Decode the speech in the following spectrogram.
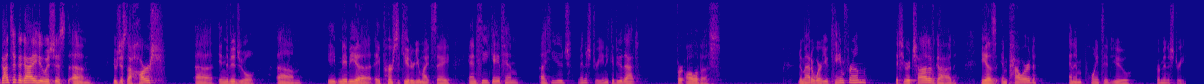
God took a guy who was just um, who was just a harsh uh, individual, um, he, maybe a, a persecutor, you might say, and he gave him a huge ministry, and he could do that for all of us. No matter where you came from, if you're a child of God, he has empowered and appointed you for ministry.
